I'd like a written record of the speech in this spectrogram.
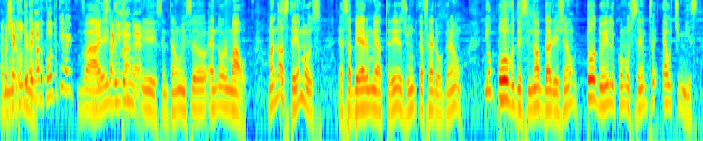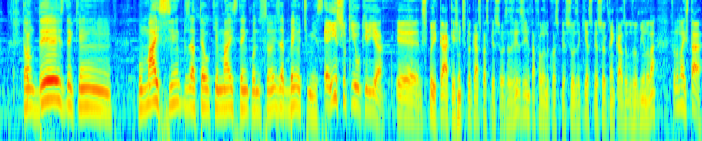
Ah, é vai chegar um grande. determinado ponto que vai, vai estagnar. É. Isso, então isso é normal. Mas nós temos essa BR-163 junto com a Ferrogrão. E o povo de Sinop da região, todo ele, como sempre, é otimista. Então, desde quem o mais simples até o que mais tem condições é bem otimista. É isso que eu queria é, explicar, que a gente explicasse para as pessoas. Às vezes a gente está falando com as pessoas aqui, as pessoas que estão em casa nos ouvindo lá, falam, mas tá,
